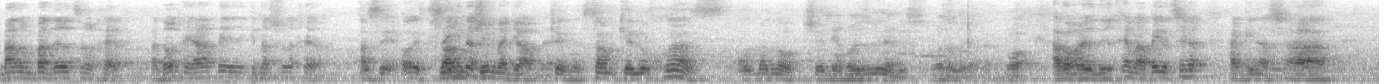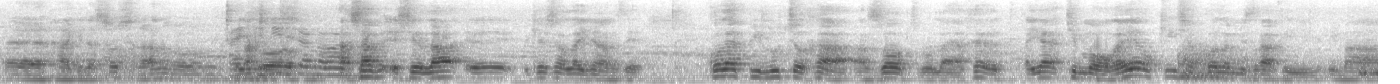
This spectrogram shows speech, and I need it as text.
בנות בנות אחר. בנות היה בגנשון אחר. אז אצלם כן- שביבנה. כן, אצלם כן הוכרז על בנות שהן עוברות זוכר, ליידיש. זוכר. לא. אבל אני נלחם הרבה יותר, הגנש- ה- אה, הגנסות שלנו... עכשיו שאלה אה, בקשר לעניין הזה. כל הפעילות שלך, הזאת ואולי אחרת, היה כמורה או כאיש הפועל המזרחי עם ה-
